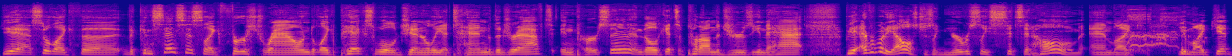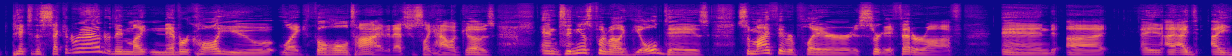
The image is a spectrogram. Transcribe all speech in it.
Yeah, so like the the consensus like first round like picks will generally attend the draft in person and they'll get to put on the jersey and the hat. But yeah, everybody else just like nervously sits at home and like you might get picked in the second round or they might never call you like the whole time. And that's just like how it goes. And to Neil's point about like the old days, so my favorite player is Sergei Fedorov and uh, I, I,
